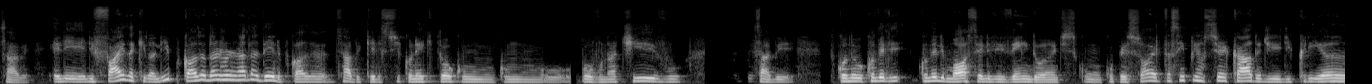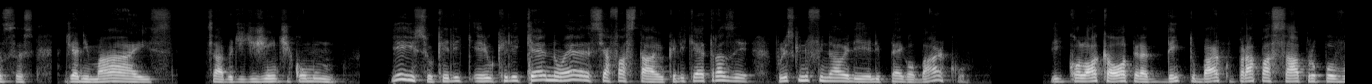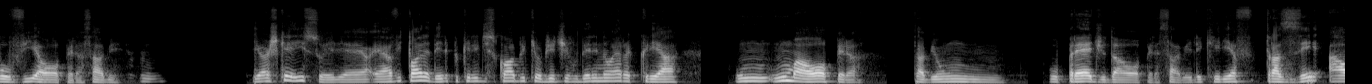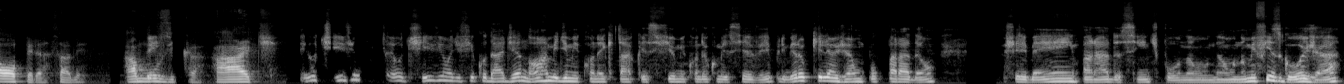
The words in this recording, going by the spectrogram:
Sabe? Ele, ele faz aquilo ali por causa da jornada dele, por causa, sabe, que ele se conectou com, com o povo nativo, sabe? Quando, quando, ele, quando ele mostra ele vivendo antes com, com o pessoal, ele tá sempre cercado de, de crianças, de animais, sabe? De, de gente comum. E é isso, o que, ele, o que ele quer não é se afastar, o que ele quer é trazer. Por isso que no final ele, ele pega o barco e coloca a ópera dentro do barco pra passar pro povo ouvir a ópera, sabe? Uhum. E eu acho que é isso, ele é, é a vitória dele, porque ele descobre que o objetivo dele não era criar um- uma ópera, sabe? Um, o prédio da ópera, sabe? Ele queria trazer a ópera, sabe? A música, a arte. Eu tive, eu tive uma dificuldade enorme de me conectar com esse filme quando eu comecei a ver. Primeiro porque ele já é um pouco paradão. Achei ele bem parado, assim, tipo, não, não, não me fisgou já.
